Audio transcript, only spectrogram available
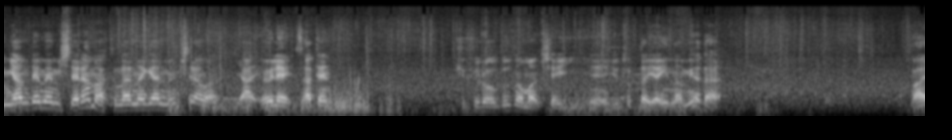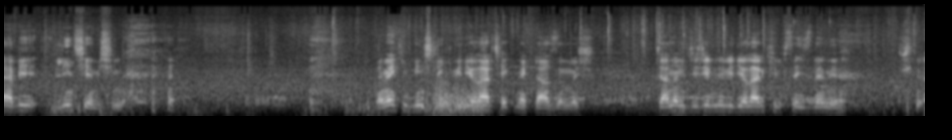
mi? Yam dememişler ama akıllarına gelmemiştir ama. Yani öyle zaten küfür olduğu zaman şey e, YouTube'da yayınlamıyor da baya bir linç yemişim. Demek ki linçlik videolar çekmek lazımmış. Canım cicimli videolar kimse izlemiyor.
